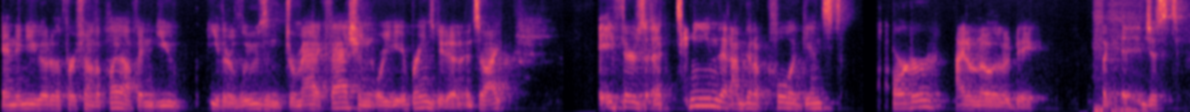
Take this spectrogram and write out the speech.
And then you go to the first round of the playoff and you either lose in dramatic fashion or you get your brains beat in. And so I, if there's a team that I'm going to pull against harder, I don't know who it would be. Like it just,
